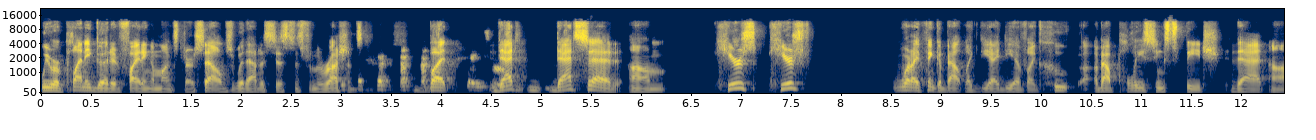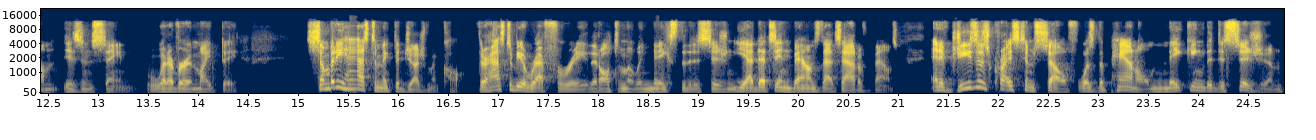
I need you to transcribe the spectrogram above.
we were plenty good at fighting amongst ourselves without assistance from the Russians. but that that said, um, here's here's what I think about like the idea of like who about policing speech that um, is insane, whatever it might be. Somebody has to make the judgment call. There has to be a referee that ultimately makes the decision. Yeah, that's in bounds. That's out of bounds. And if Jesus Christ himself was the panel making the decision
